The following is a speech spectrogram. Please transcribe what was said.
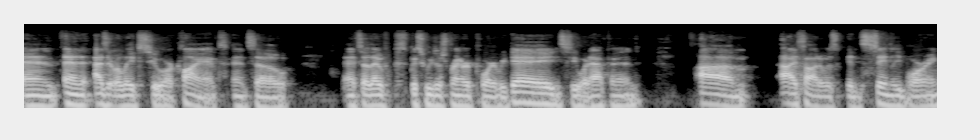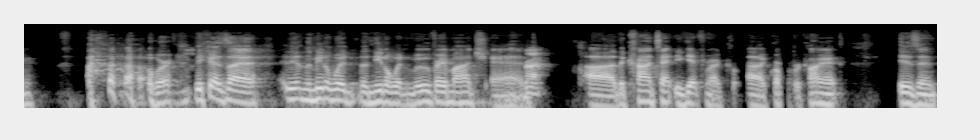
and and as it relates to our clients. And so and so that basically we just ran a report every day and see what happened. Um, I thought it was insanely boring. or because uh, the needle would the needle wouldn't move very much, and right. uh, the content you get from a, a corporate client isn't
